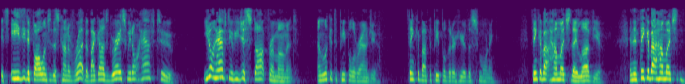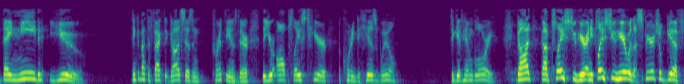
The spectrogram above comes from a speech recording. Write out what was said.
It's easy to fall into this kind of rut, but by God's grace, we don't have to. You don't have to if you just stop for a moment and look at the people around you. Think about the people that are here this morning. Think about how much they love you. And then think about how much they need you. Think about the fact that God says in Corinthians there that you're all placed here according to His will to give Him glory. God, God placed you here, and He placed you here with a spiritual gift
